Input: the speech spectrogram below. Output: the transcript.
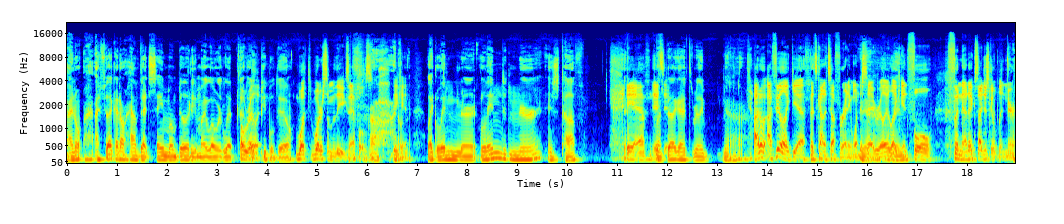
I don't. I feel like I don't have that same mobility in my lower lip that Oh, really? other people do. What What are some of the examples? Ah, that I you don't can- know. Like Lindner, Lindner is tough. Yeah, it's. I feel like I have to really, yeah. I don't. I feel like yeah, that's kind of tough for anyone to say. Really, like Lind- in full phonetics, I just go Lindner,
